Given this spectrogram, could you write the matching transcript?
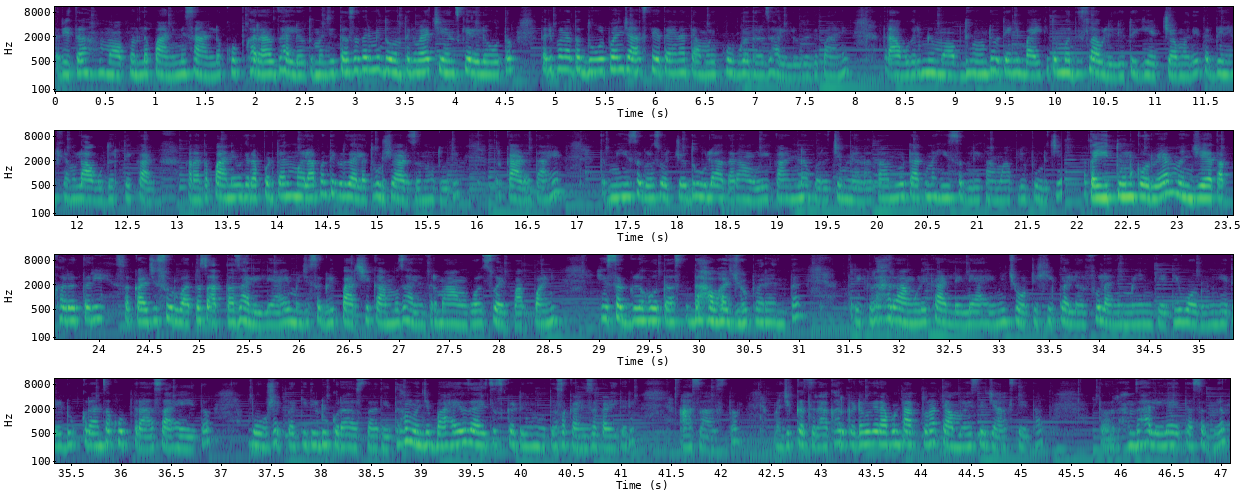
तर इथं मॉपमधलं पाणी मी सांडलं खूप खराब झालं होतं. म्हणजे तसं तर मी दोन तीन वेळा चेंज केलेलं होतं तरी पण आता धूळ पण जास्त येत आहे ना त्यामुळे खूप गदळ झालेलं होतं ते पाणी. तर अगोदर मी मॉप धुवून ठेवते आणि बाईक इथं मध्येच लावलेली होती गेटच्यामध्ये तर दिनेशला मला अगोदर ते काढ. कारण आता पाणी वगैरे पडताना मला पण तिकडे जायला थोडीशी अडचण होत होती. तर काढत आहे. तर मी हे सगळं स्वच्छ धुवलं आता रांगोळी काढणं परत चिमण्याला तांदूळ टाकणं ही सगळी कामं आपली पुढची. आता इथून करूया. म्हणजे आता खरं तरी सकाळची सुरुवातच आत्ता झालेली आहे. म्हणजे सगळी पारशी कामं झाल्यानंतर मग आंघोळ स्वयंपाक पाणी हे सगळं होत असतं. दहा वाजेपर्यंत. तर इकडं रांगोळी काढलेली आहे मी छोटीशी कलरफुल आणि मेन गेट ही वडून घेते. डुकरांचा खूप त्रास आहे इथं. बघू शकता किती डुकरं असतात इथं. म्हणजे बाहेर जायचंच कठीण होतं सकाळी सकाळी तरी. असं असतं. म्हणजे कचरा खरकट वगैरे आपण टाकतो ना त्यामुळेच ते जास्त येतात. तर झालेलं आहे आता सगळं.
